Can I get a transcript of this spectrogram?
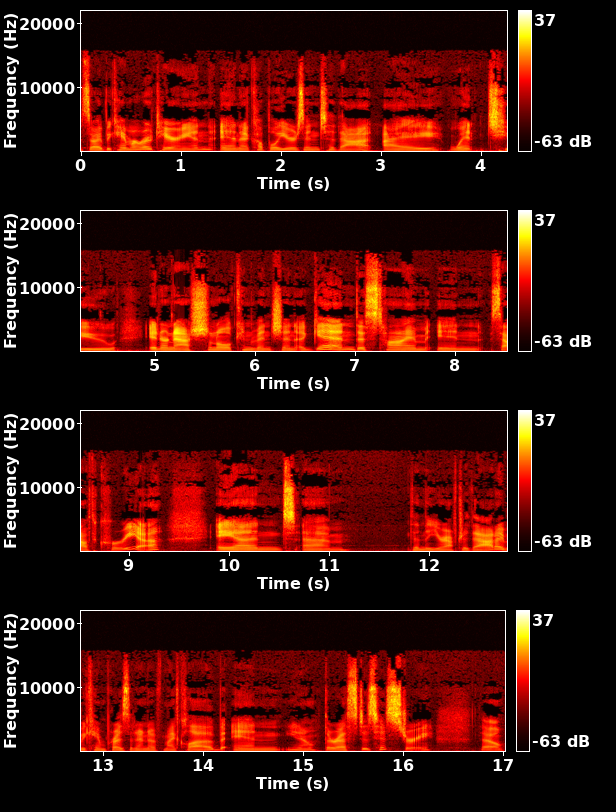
So I became a Rotarian, and a couple years into that, I went to international convention again. This time in South Korea, and um, then the year after that, I became president of my club, and you know the rest is history. So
